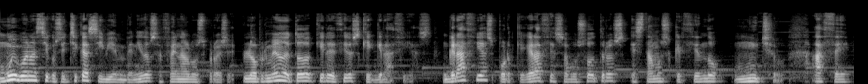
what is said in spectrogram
Muy buenas chicos y chicas y bienvenidos a Final Boss Project. Lo primero de todo quiero deciros que gracias. Gracias porque gracias a vosotros estamos creciendo mucho. Hace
